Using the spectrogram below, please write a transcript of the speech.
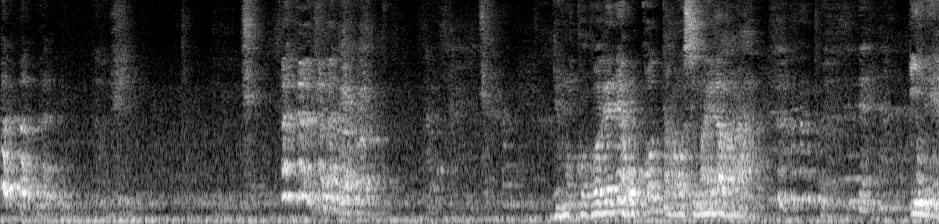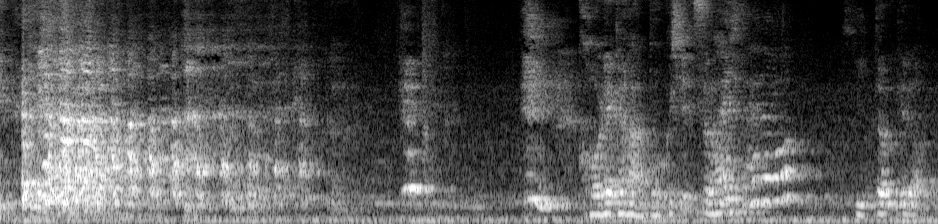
でもここでね怒ったらおしまいだから。いいね。これから牧師つらい時代だよ。言っとくけど。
